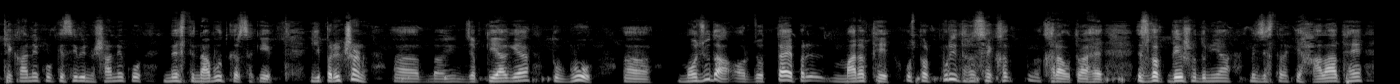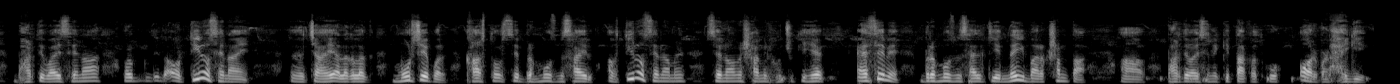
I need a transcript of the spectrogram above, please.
ठिकाने को किसी भी निशाने को नेस्त नाबूद कर सके। ये परीक्षण जब किया गया तो वो मौजूदा और जो तय पर मानक थे उस पर पूरी तरह से खरा उतरा है। इस वक्त देश और दुनिया में जिस तरह के हालात हैं भारतीय वायुसेना और, और तीनों सेनाएँ चाहे अलग अलग मोर्चे पर खासतौर से ब्रह्मोस मिसाइल अब तीनों सेना में सेनाओं में शामिल हो चुकी है। ऐसे में ब्रह्मोस मिसाइल की नई मारक क्षमता भारतीय वायुसेना की ताकत को और बढ़ाएगी।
